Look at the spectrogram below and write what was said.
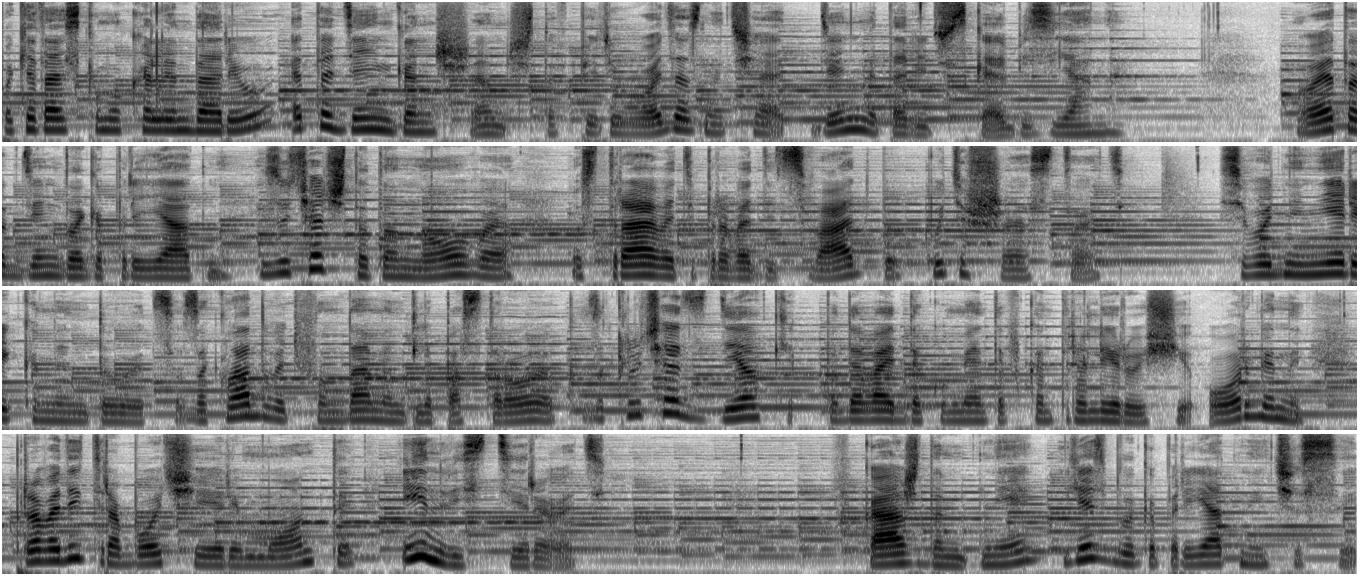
По китайскому календарю это день Ганшен, что в переводе означает «день металлической обезьяны». В этот день благоприятно изучать что-то новое, устраивать и проводить свадьбы, путешествовать. Сегодня не рекомендуется закладывать фундамент для построек, заключать сделки, подавать документы в контролирующие органы, проводить рабочие ремонты и инвестировать. В каждом дне есть благоприятные часы,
